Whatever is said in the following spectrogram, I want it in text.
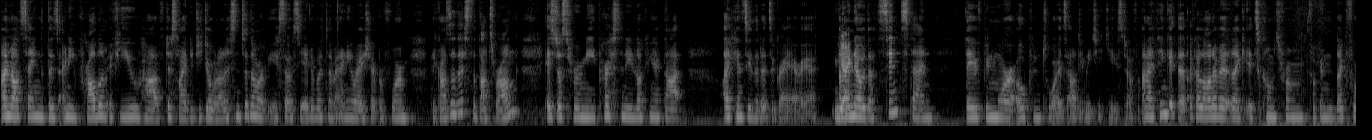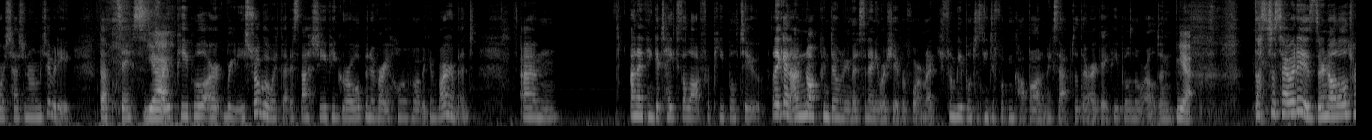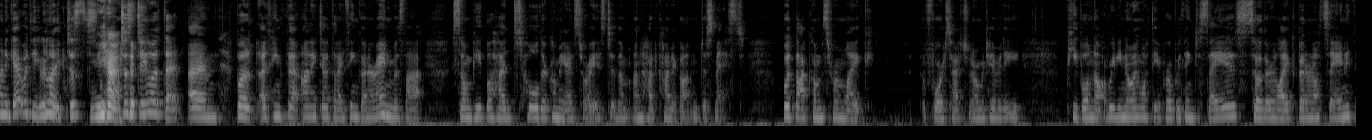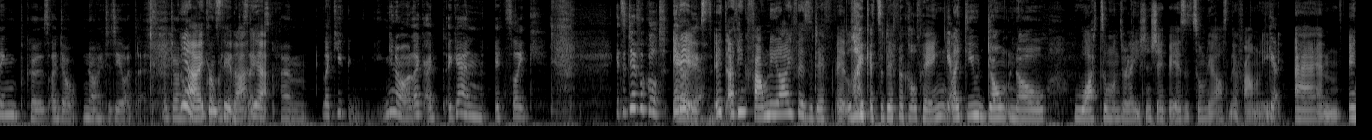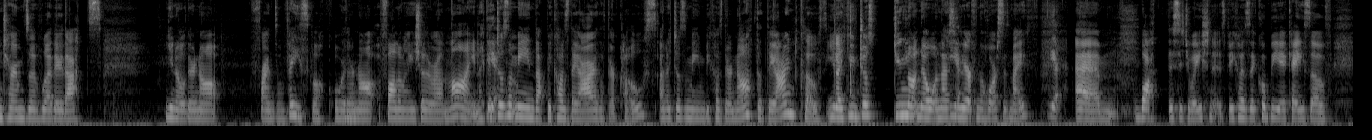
I'm not saying that there's any problem if you have decided you don't want to listen to them or be associated with them in any way, shape, or form because of this, that that's wrong. It's just for me personally looking at that, I can see that it's a grey area. And Yeah. I know that since then, they've been more open towards LGBTQ stuff. And I think it, like a lot of it, like it comes from fucking like forced heteronormativity. That cis Yeah. people are really struggle with it, especially if you grow up in a very homophobic environment. Um, and I think it takes a lot for people to. And again, I'm not condoning this in any way, shape, or form. Like some people just need to fucking cop on and accept that there are gay people in the world, and Yeah. that's just how it is. They're not all trying to get with you. Like just Yeah. just deal with it. Um, but I think the anecdote that I think on our end was that some people had told their coming out stories to them and had kind of gotten dismissed. But that comes from like forced heteronormativity people not really knowing what the appropriate thing to say is so they're like better not say anything because i don't know how to deal with this i don't know Yeah, what the I can see that, yeah. is. um like you you know like I, again it's like it's a difficult It area. is. It. I think family life is a diff. It, like it's a difficult thing. Yeah. Like you don't know what someone's relationship is with somebody else in their family. Yeah. Um, in terms of whether that's, you know, they're not friends on Facebook or they're not following each other online. Like it Mm. Yeah. doesn't mean that because they are that they're close, and it doesn't mean because they're not that they aren't close. You like you just do not know unless Yeah. you hear it from the horse's mouth yeah um what the situation is because it could be a case of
